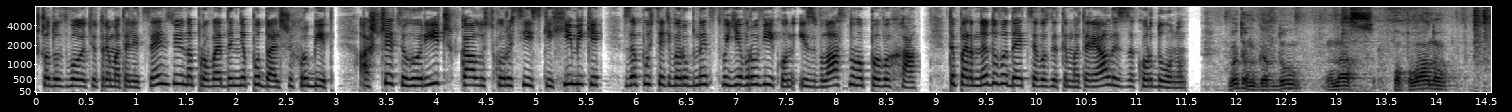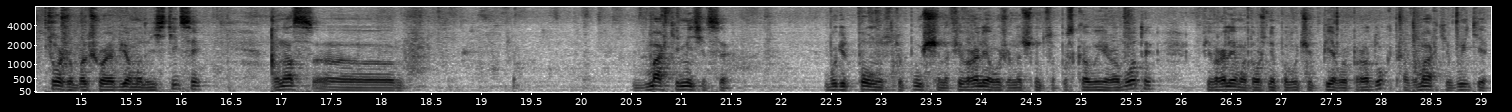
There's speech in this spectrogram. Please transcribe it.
що дозволить отримати ліцензію на проведення подальших робіт. А ще цьогоріч калузько-російські хіміки запустять виробництво Євровікон із власного ПВХ. Тепер не доведеться возити матеріали з-за кордону. В этом году у нас по плану тоже большой объем инвестиций. У нас э, в марте месяце будет полностью пущено, в феврале уже начнутся пусковые работы. В феврале мы должны получить первый продукт, а в марте выйти,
